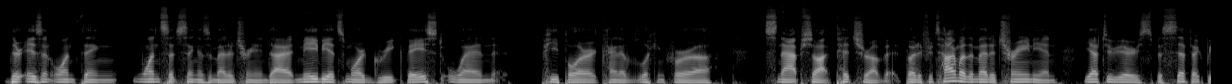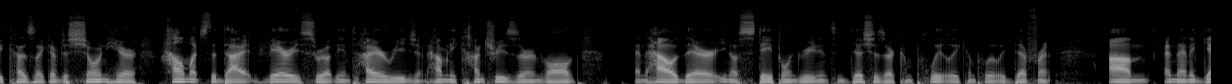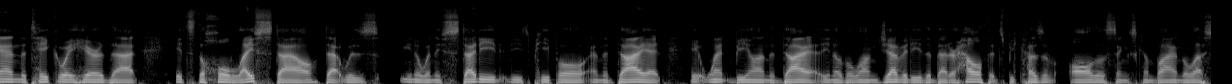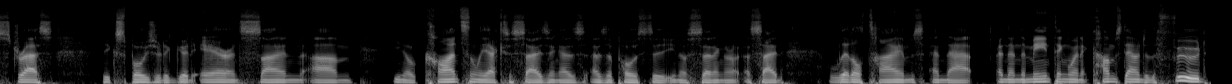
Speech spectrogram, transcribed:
there isn't one thing, one such thing as a Mediterranean diet. Maybe it's more Greek based when people are kind of looking for a snapshot picture of it. But if you're talking about the Mediterranean, you have to be very specific because, like I've just shown here, how much the diet varies throughout the entire region, how many countries are involved, and how their you know staple ingredients and dishes are completely, completely different. Um, and then again, the takeaway here that it's the whole lifestyle that was, you know, when they studied these people and the diet, it went beyond the diet. You know, the longevity, the better health. It's because of all those things combined: the less stress, the exposure to good air and sun. Um, you know, constantly exercising as as opposed to you know setting aside little times and that. And then the main thing when it comes down to the food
